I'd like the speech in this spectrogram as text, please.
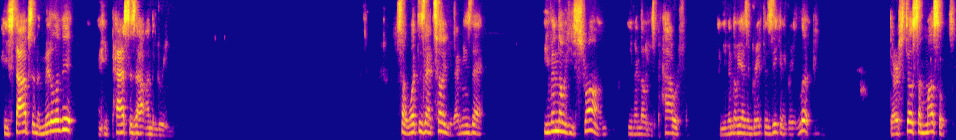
He stops in the middle of it and he passes out on the green. So what does that tell you? That means that even though he's strong, even though he's powerful, and even though he has a great physique and a great look, there are still some muscles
